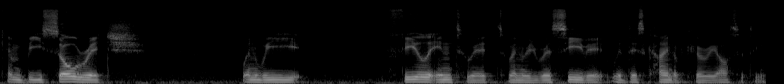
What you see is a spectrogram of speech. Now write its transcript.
can be so rich when we feel into it, when we receive it with this kind of curiosity.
